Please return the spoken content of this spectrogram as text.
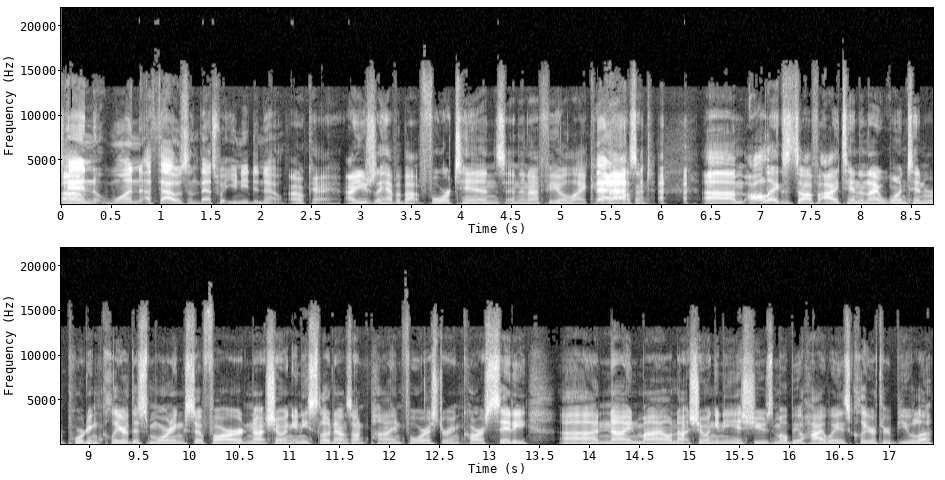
Um, 10, 1, 1,000. That's what you need to know. Okay. I usually have about four tens, and then I feel like a thousand. um, all exits off I 10 and I 110 reporting clear this morning. So far, not showing any on Pine Forest or in Car City. Uh, nine Mile, not showing any issues. Mobile Highway is clear through Beulah.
